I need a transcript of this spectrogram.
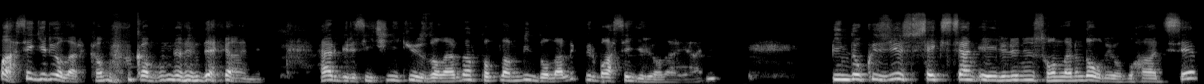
bahse giriyorlar. Kamu, kamunun önünde yani. Her birisi için 200 dolardan toplam 1000 dolarlık bir bahse giriyorlar yani. 1980 Eylül'ünün sonlarında oluyor bu hadise.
